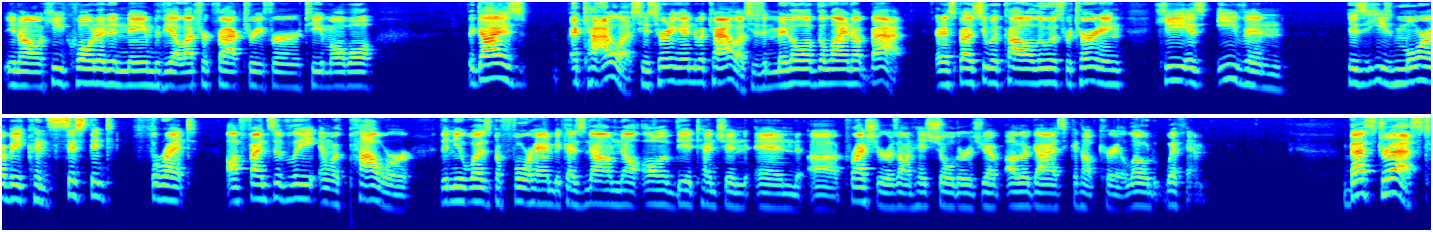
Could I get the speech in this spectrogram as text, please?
You know, he quoted and named the Electric Factory for T-Mobile. The guy is a catalyst. He's turning into a catalyst. He's a middle of the lineup bat, and especially with Kyle Lewis returning, he is even. He's he's more of a consistent threat offensively and with power than he was beforehand because now not all of the attention and uh, pressure is on his shoulders. You have other guys that can help carry the load with him. Best dressed.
